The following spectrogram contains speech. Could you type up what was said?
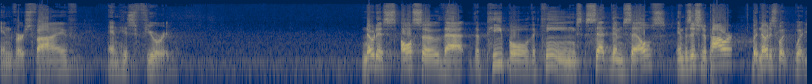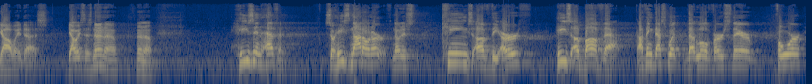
in verse 5 and his fury. Notice also that the people, the kings, set themselves in position of power, but notice what, what Yahweh does. Yahweh says, No, no, no, no. He's in heaven. So he's not on earth. Notice, kings of the earth, he's above that. I think that's what that little verse there, 4,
